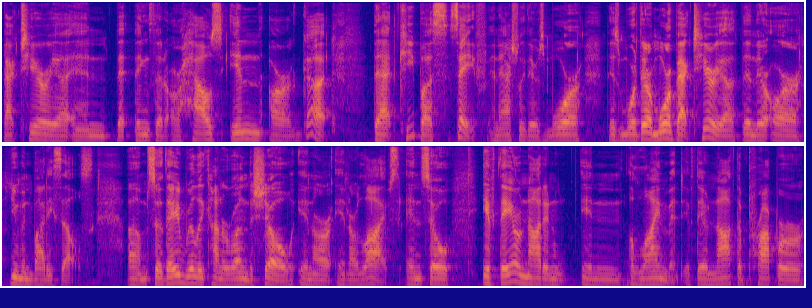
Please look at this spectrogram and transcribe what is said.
bacteria and that things that are housed in our gut, that keep us safe. And actually there's more there's more there are more bacteria than there are human body cells. Um, so they really kind of run the show in our in our lives. And so if they are not in in alignment if they're not the proper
